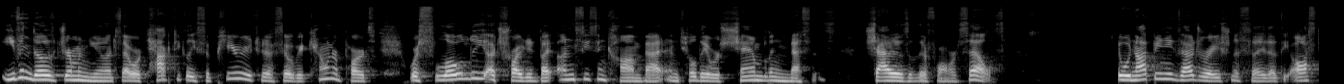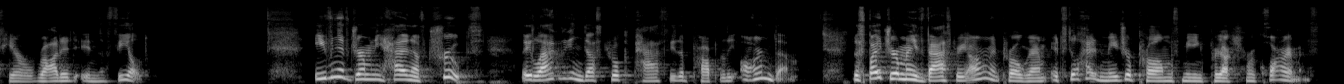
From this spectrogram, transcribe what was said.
Even those German units that were tactically superior to their Soviet counterparts were slowly attrited by unceasing combat until they were shambling messes, shadows of their former selves. It would not be an exaggeration to say that the Ostheer rotted in the field. Even if Germany had enough troops, they lacked the industrial capacity to properly arm them. Despite Germany's vast rearmament program, it still had major problems meeting production requirements,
